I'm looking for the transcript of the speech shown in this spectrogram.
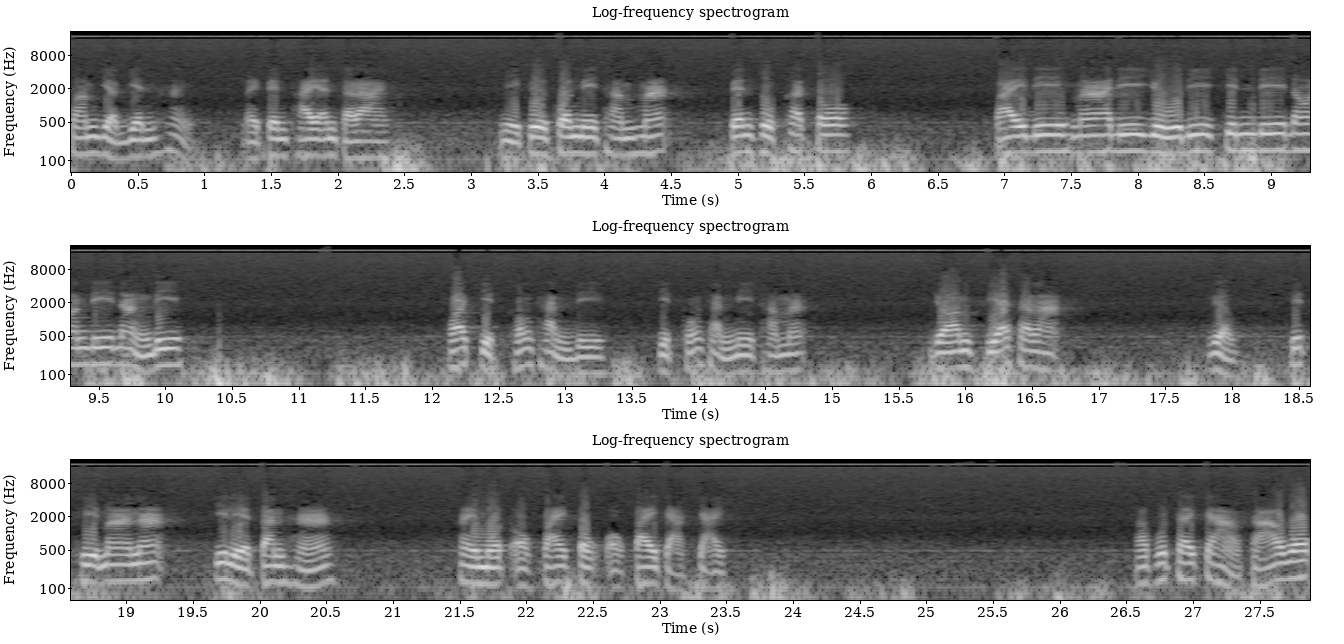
ความเยือกเย็นให้ ไม่เป็นภัยอันตราย นี่คือคนมีธรรมะ เป็นสุขคโต ไปดีมาดีอยู่ดีกินดีนอนดีนั่งดี เพราะจิตของท่านดี จิตของท่านมีธรรมะ ยอมเสียสละ เรื่องทิฏฐิมานะกิเลสตัณหา ให้หมดออกไปตกออกไปจากใจ พระพุทธเจ้าสาวก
